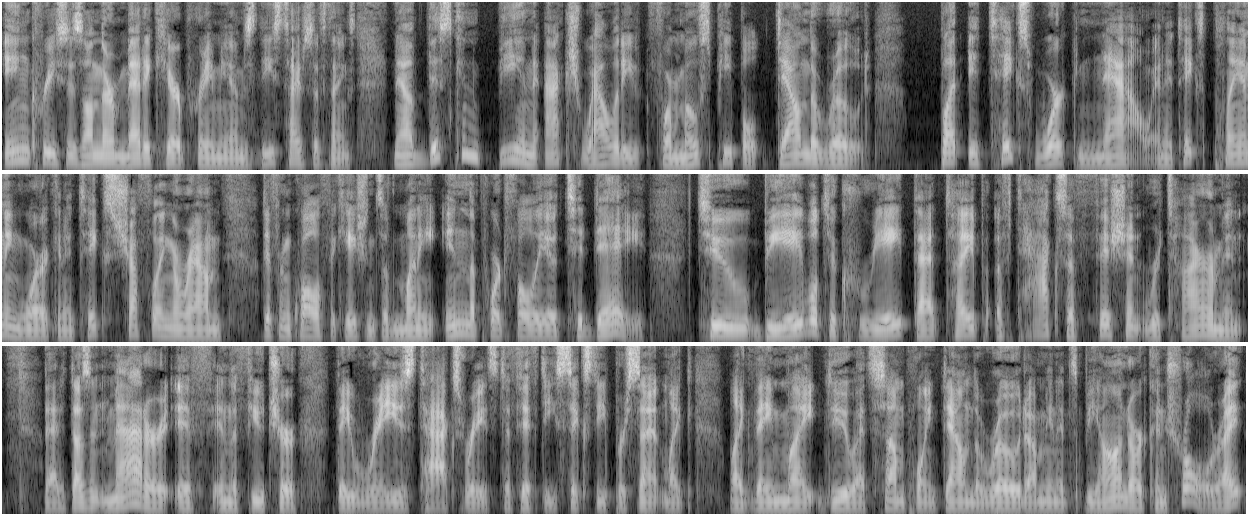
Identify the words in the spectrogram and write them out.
increases on their Medicare premiums, these types of things. Now, this can be an actuality for most people down the road. But it takes work now and it takes planning work and it takes shuffling around different qualifications of money in the portfolio today to be able to create that type of tax efficient retirement that it doesn't matter if in the future they raise tax rates to 50, 60% like, like they might do at some point down the road. I mean, it's beyond our control, right?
